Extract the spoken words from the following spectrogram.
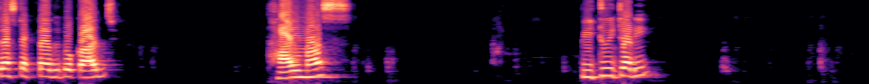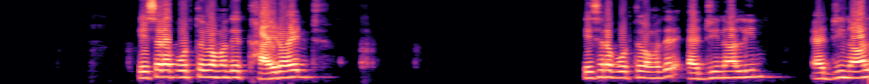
জাস্ট একটা দুটো কাজ থাইমাস পিটুইটারি এছাড়া পড়তে হবে আমাদের থাইরয়েড এছাড়া পড়তে হবে আমাদের অ্যাড্রিনালিন অ্যাড্রিনাল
